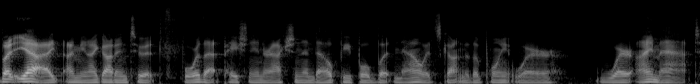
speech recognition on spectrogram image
but yeah, I, I mean, I got into it for that patient interaction and to help people, but now it's gotten to the point where where I'm at,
